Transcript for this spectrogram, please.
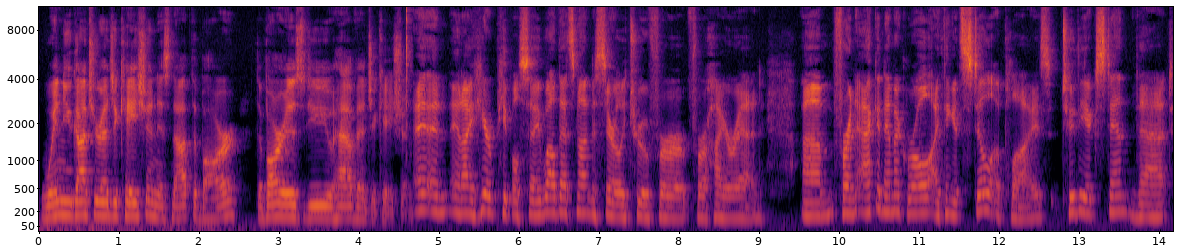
When you got your education is not the bar. The bar is do you have education? and and I hear people say, well, that's not necessarily true for for higher ed. Um, for an academic role, I think it still applies to the extent that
